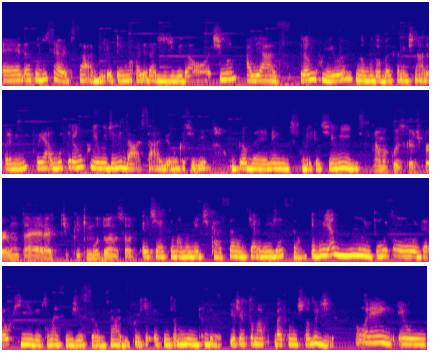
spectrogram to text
é dá tudo certo, sabe? Eu tenho uma qualidade de vida ótima. Aliás, tranquila, não mudou basicamente nada para mim. Foi algo tranquilo de lidar, sabe? Eu nunca tive um problema em descobrir que eu tive isso. É, uma coisa que eu te perguntar era, tipo, o que, que mudou na sua vida? Eu tinha que tomar uma medicação que era uma injeção. E doía muito, muito, muito. Era horrível tomar essa injeção, sabe? Porque eu sentia muita dor. E eu tinha que tomar basicamente todo dia. Porém, eu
